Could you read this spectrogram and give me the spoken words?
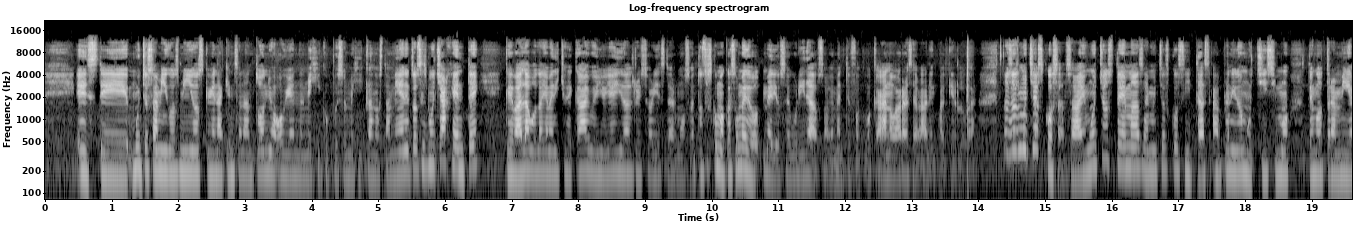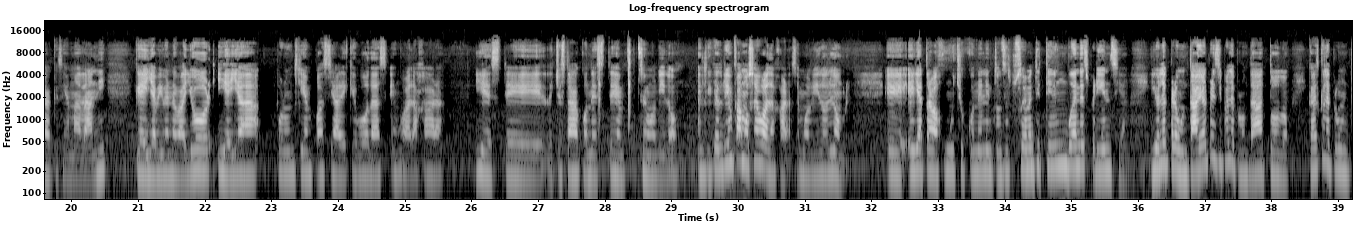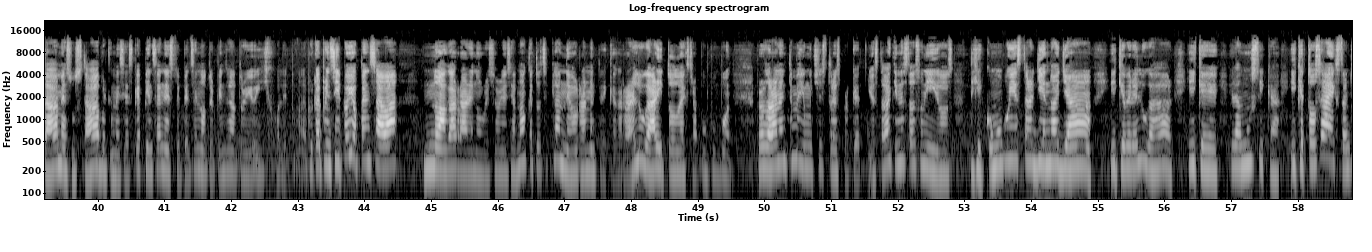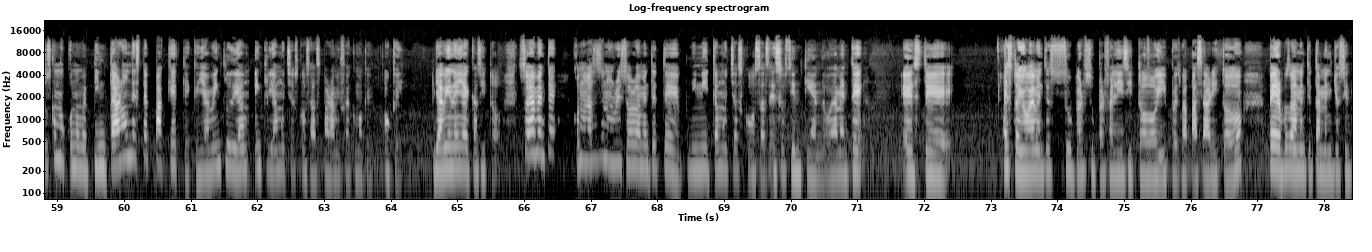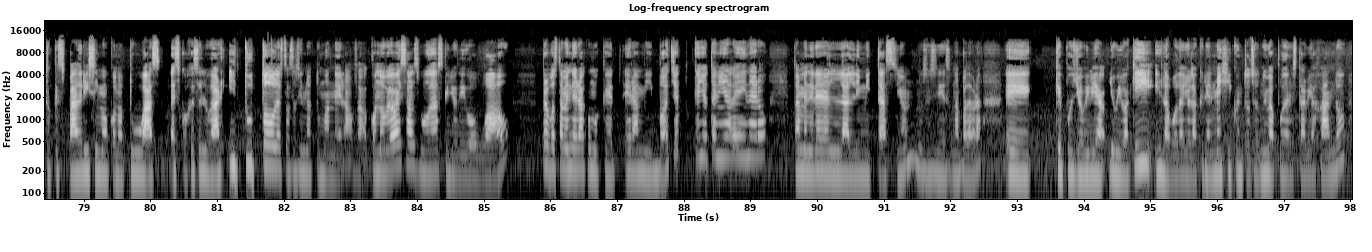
este, muchos amigos míos que viven aquí en San Antonio o viven en México, pues son mexicanos también, entonces mucha gente que va a la boda ya me ha dicho de que, güey, yo ya he ido al resort y está hermoso, entonces como que eso me dio, medio seguridad, obviamente fue como que, ah, no va a reservar en cualquier lugar. Entonces muchas cosas, hay muchos temas, hay muchas cositas, he aprendido muchísimo, tengo otra amiga que se llama Dani, que ella vive en Nueva York y ella por un tiempo hacía de que bodas en Guadalajara y este, de hecho estaba con este, se me olvidó, el que es bien famoso de Guadalajara, se me olvidó el nombre. Eh, ella trabajó mucho con él, entonces pues obviamente tiene un buen de experiencia. Y yo le preguntaba, yo al principio le preguntaba todo. Cada vez que le preguntaba me asustaba porque me decía, es que piensa en esto y piensa en otro y piensa en otro. Y yo, híjole, tu madre. Porque al principio yo pensaba no agarrar en un resort. Yo decía, no, que ese planeo realmente de que agarrar el lugar y todo extra, pum, pum, pum. Pero realmente me dio mucho estrés porque yo estaba aquí en Estados Unidos, dije, ¿cómo voy a estar yendo allá? Y que ver el lugar, y que la música, y que todo sea extra. Entonces, como cuando me pintaron este paquete, que ya me incluía, incluía muchas cosas, para mí fue como que, ok, ya viene ya casi todo. obviamente, cuando lo haces en un resort, obviamente te limita muchas cosas, eso sí entiendo. Obviamente, este, estoy obviamente súper, súper feliz y todo, y pues va a pasar y todo, pero pues obviamente también yo siento que es padrísimo cuando tú vas, escoges el lugar y tú todo lo estás haciendo a tu manera, o sea, cuando veo esas bodas que yo digo, wow, pero pues también era como que era mi budget que yo tenía de dinero, también era la limitación, no sé si es una palabra, eh, que pues yo vivía, yo vivo aquí y la boda yo la quería en México, entonces no iba a poder estar viajando.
